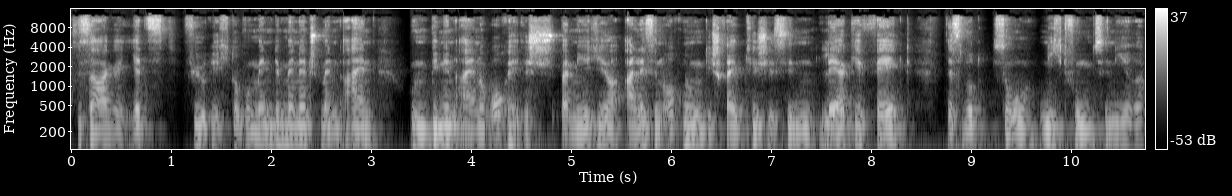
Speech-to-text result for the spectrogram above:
zu sagen, jetzt führe ich Dokumentemanagement ein und binnen einer Woche ist bei mir hier alles in Ordnung, die Schreibtische sind leer gefegt. Das wird so nicht funktionieren.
